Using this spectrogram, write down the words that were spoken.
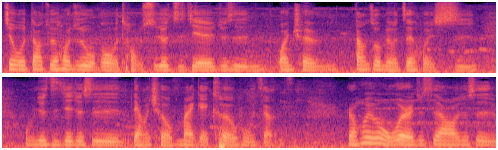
结果到最后就是我跟我同事就直接就是完全当做没有这回事，我们就直接就是两球卖给客户这样子。然后因为我为了就是要就是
